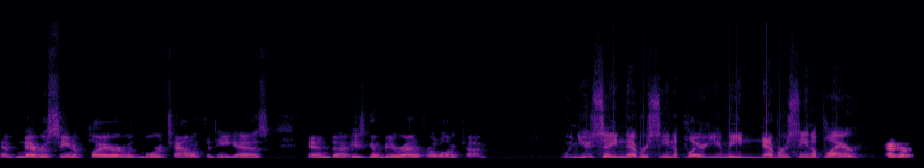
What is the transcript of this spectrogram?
Have never seen a player with more talent than he has, and uh, he's going to be around for a long time. When you say never seen a player, you mean never seen a player? Ever,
